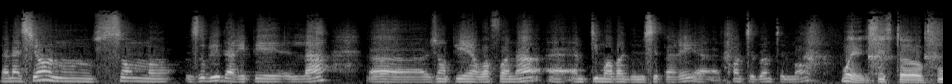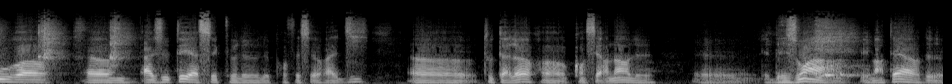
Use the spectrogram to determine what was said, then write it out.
la nation. Nous sommes obligés d'arrêter là. Euh, Jean-Pierre Wafouana, un, petit mot avant de nous séparer, 30 secondes seulement. Oui, juste euh, pour ajouter à ce que le professeur a dit tout à l'heure concernant le, euh, les besoins élémentaires de,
